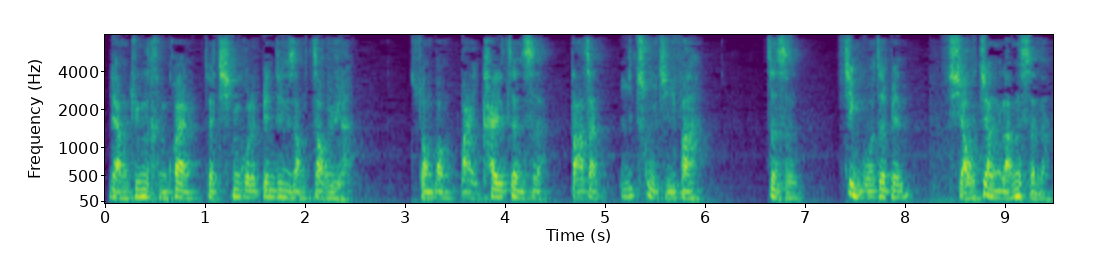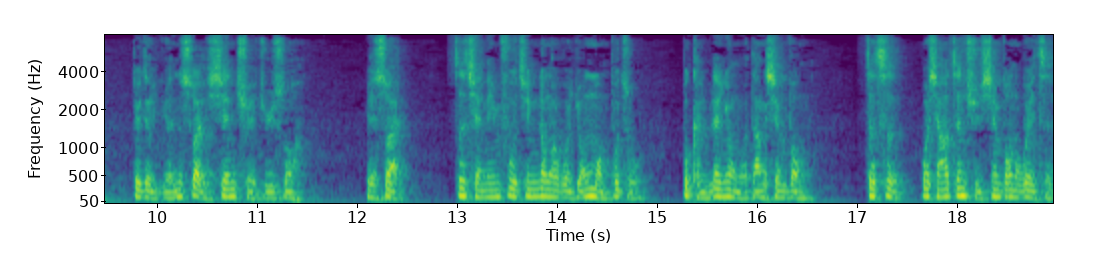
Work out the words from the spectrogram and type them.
两军很快在秦国的边境上遭遇了，双方摆开阵势啊，大战一触即发。这时晋国这边小将狼神啊，对着元帅先且居说：“元帅，之前您父亲认为我勇猛不足，不肯任用我当先锋。这次我想要争取先锋的位置，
